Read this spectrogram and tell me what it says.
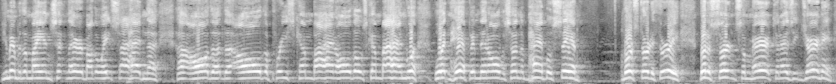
You remember the man sitting there by the wayside and the, uh, all, the, the, all the priests come by and all those come by and wouldn't help him. Then all of a sudden the Bible said, verse 33, but a certain Samaritan as he journeyed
